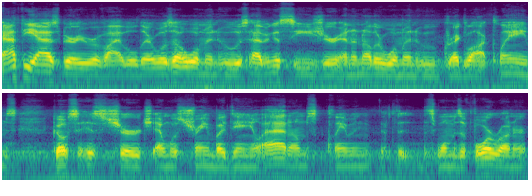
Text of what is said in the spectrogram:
At the Asbury revival, there was a woman who was having a seizure, and another woman who Greg Locke claims goes to his church and was trained by Daniel Adams, claiming that this woman's a forerunner,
